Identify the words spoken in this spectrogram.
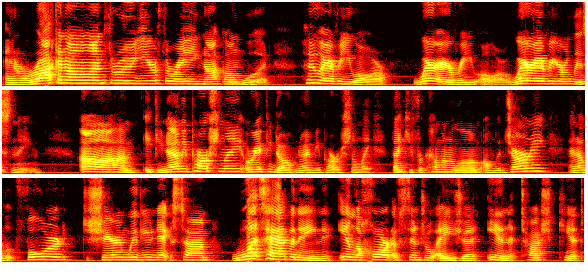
and rocking on through year three, knock on wood. Whoever you are, wherever you are, wherever you're listening um, if you know me personally or if you don't know me personally, thank you for coming along on the journey, and I look forward to sharing with you next time what's happening in the heart of Central Asia in Tashkent,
